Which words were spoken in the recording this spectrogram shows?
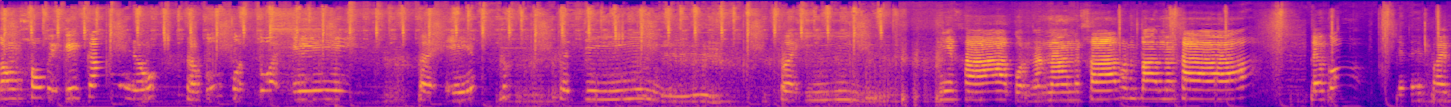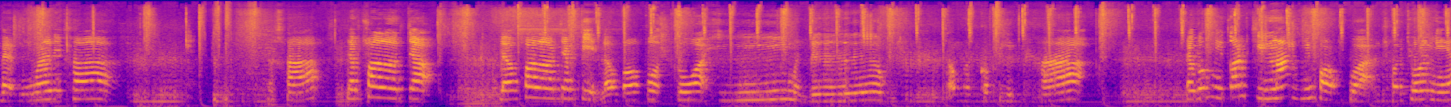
ต้องเข้าไปใกล้ๆแล้วเราก็กดตัว A ตัว F ตัว G ตัว E นี่ค่ะกดนานๆนะคะทำตามนะคะ แล้วก็จะได้ไฟแบบนี้มาเลยค่ะ นะคะ แล้วพอเราจะ แล้วพอเราจะปิดเราก็กดตัว E เหมือนเดิม แล้วมันก็ปิดค่ะ แล้วก็มีต้นคริสต์มาสมีของขวัญเพราะช่วงนี้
